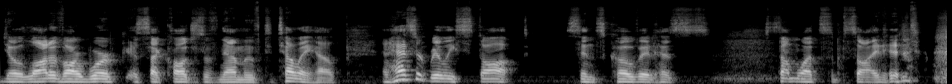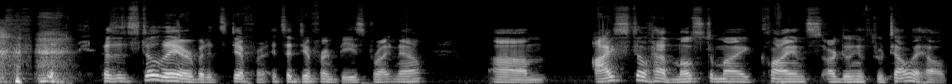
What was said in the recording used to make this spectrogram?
you know, a lot of our work as psychologists have now moved to telehealth, and hasn't really stopped since COVID has somewhat subsided because it's still there, but it's different. It's a different beast right now. Um, I still have most of my clients are doing it through telehealth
